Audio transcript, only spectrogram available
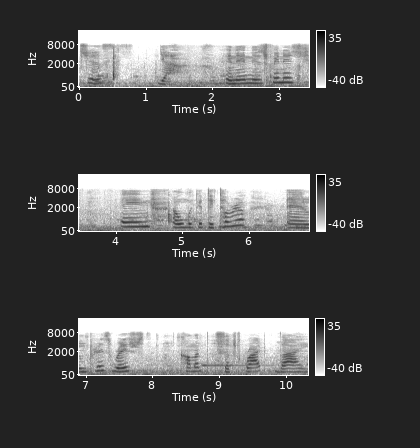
just yeah. And then it's finished. And I will make a tutorial and please rate comment subscribe. Bye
